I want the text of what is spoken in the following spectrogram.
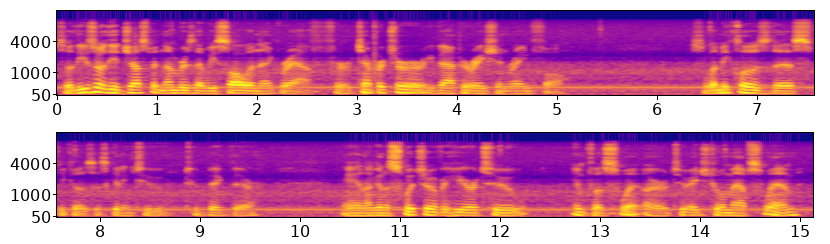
so these are the adjustment numbers that we saw in that graph for temperature evaporation rainfall. So let me close this because it's getting too too big there. And I'm going to switch over here to InfoSWMM or to H2OMap SWMM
